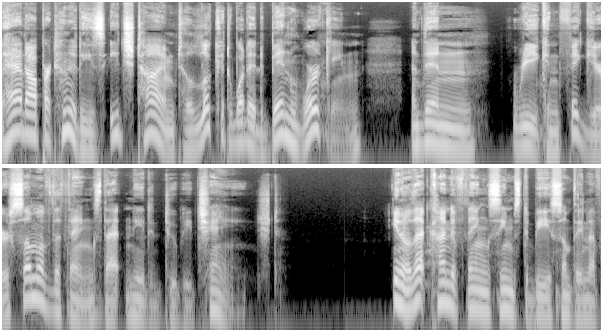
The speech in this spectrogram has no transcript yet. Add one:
had opportunities each time to look at what had been working and then reconfigure some of the things that needed to be changed. You know, that kind of thing seems to be something of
